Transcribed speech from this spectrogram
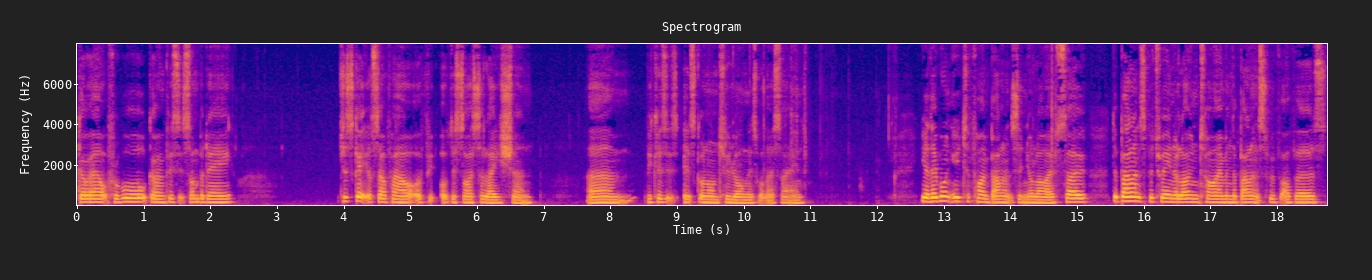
go out for a walk, go and visit somebody. Just get yourself out of, of this isolation um, because it's, it's gone on too long, is what they're saying. Yeah, they want you to find balance in your life. So the balance between alone time and the balance with others.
